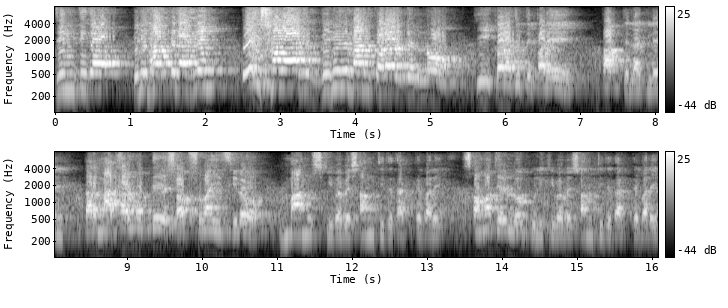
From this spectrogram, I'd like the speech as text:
চিন্তিত। তিনি ভাবতে লাগলেন এই সমাজ বিনির্মাণ করার জন্য কি করা যেতে পারে ভাবতে লাগলেন। তার মাথার মধ্যে সব সময় ছিল, মানুষ কীভাবে শান্তিতে থাকতে পারে, সমাজের লোকগুলি কীভাবে শান্তিতে থাকতে পারে,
